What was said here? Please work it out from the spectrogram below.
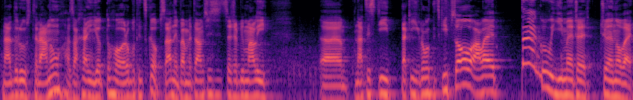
na druhú stranu a zachrániť od toho robotického psa. Nepamätám si síce, že by mali uh, nacisti takých robotických psov, ale tak uvidíme, že čo je nové.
